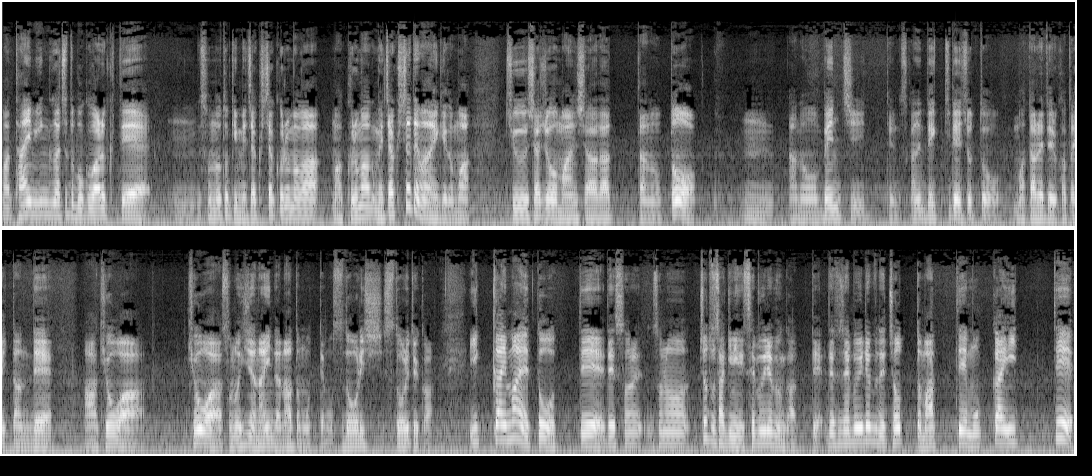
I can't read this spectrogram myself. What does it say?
まあタイミングがちょっと僕悪くて、うん、その時めちゃくちゃ車が、まあ車めちゃくちゃではないけど、まあ駐車場満車だったのと、うん、あの、ベンチっていうんですかね、デッキでちょっと待たれてる方いたんで、あ、今日は、今日はその日じゃないんだなと思っても、素通りし、素通りというか、一回前通って、で、それ、その、ちょっと先にセブンイレブンがあって、で、セブンイレブンでちょっと待って、もう一回行って、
